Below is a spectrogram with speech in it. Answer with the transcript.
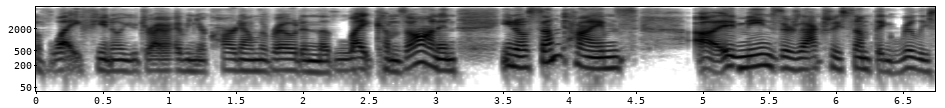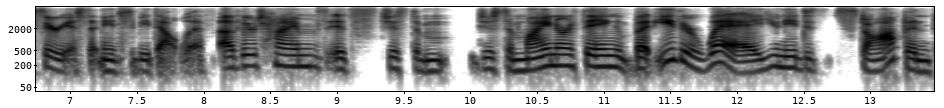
of life. You know you're driving your car down the road and the light comes on and you know sometimes uh, it means there's actually something really serious that needs to be dealt with. Other times it's just a just a minor thing, but either way, you need to stop and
